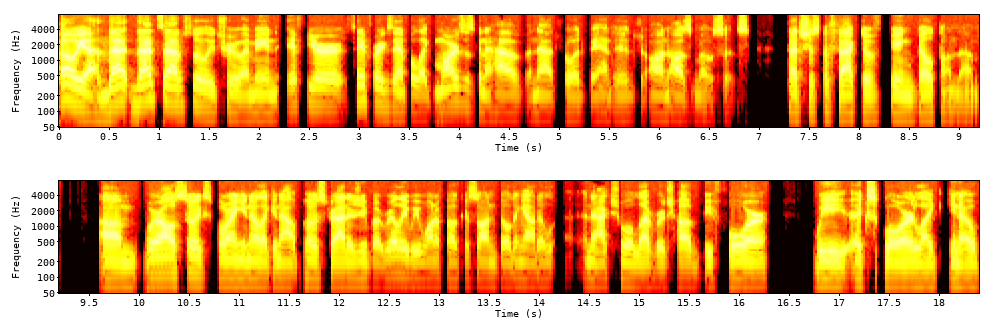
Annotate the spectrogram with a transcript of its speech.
Oh yeah, that that's absolutely true. I mean, if you're say for example, like Mars is going to have a natural advantage on osmosis. That's just the fact of being built on them. Um, we're also exploring, you know, like an outpost strategy, but really we want to focus on building out a, an actual leverage hub before we explore like you know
